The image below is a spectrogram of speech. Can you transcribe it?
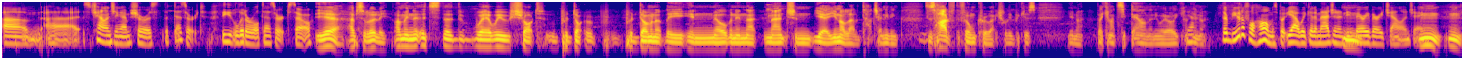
um, uh, as challenging, I'm sure, as the desert, the literal desert. So Yeah, absolutely. I mean, it's the, the where we shot predo- predominantly in Melbourne in that mansion. Yeah, you're not allowed to touch anything. It's hard for the film crew actually because you know they can't sit down anywhere or you, can't, yeah, you know. They're beautiful homes, but yeah, we could imagine Mm. it'd be very, very challenging.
